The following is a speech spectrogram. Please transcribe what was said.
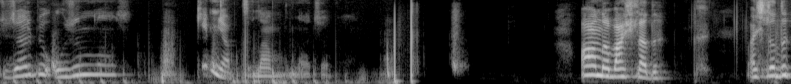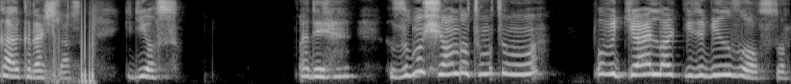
güzel bir oyun lazım. Kim yaptı lan bunu acaba? Anda başladı. Başladık arkadaşlar. Gidiyoruz. Hadi. Hızımız şu anda tımı tımı. Bu videoya like bize bir hız olsun.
